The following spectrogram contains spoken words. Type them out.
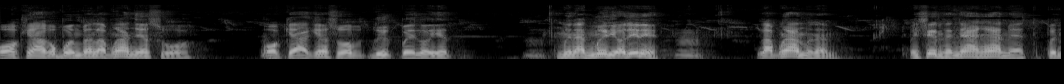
ออกจากอุบลไปรับงานยะโสออกจากยะโสดึกไปร้อยเอ็ดอืม มื้อนั้นมื้อเดียวเดินี่ อืม รับงานมื้อนั้น ไปเซ็นสัญญางานแหมเพิ่น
